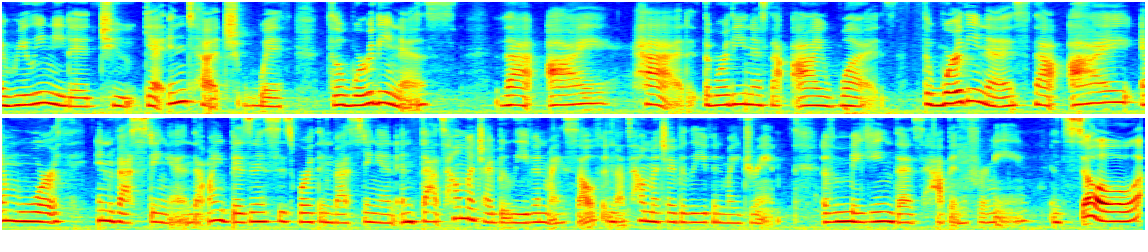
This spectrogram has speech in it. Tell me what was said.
I really needed to get in touch with the worthiness that I had, the worthiness that I was, the worthiness that I am worth investing in, that my business is worth investing in. And that's how much I believe in myself. And that's how much I believe in my dream of making this happen for me. And so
